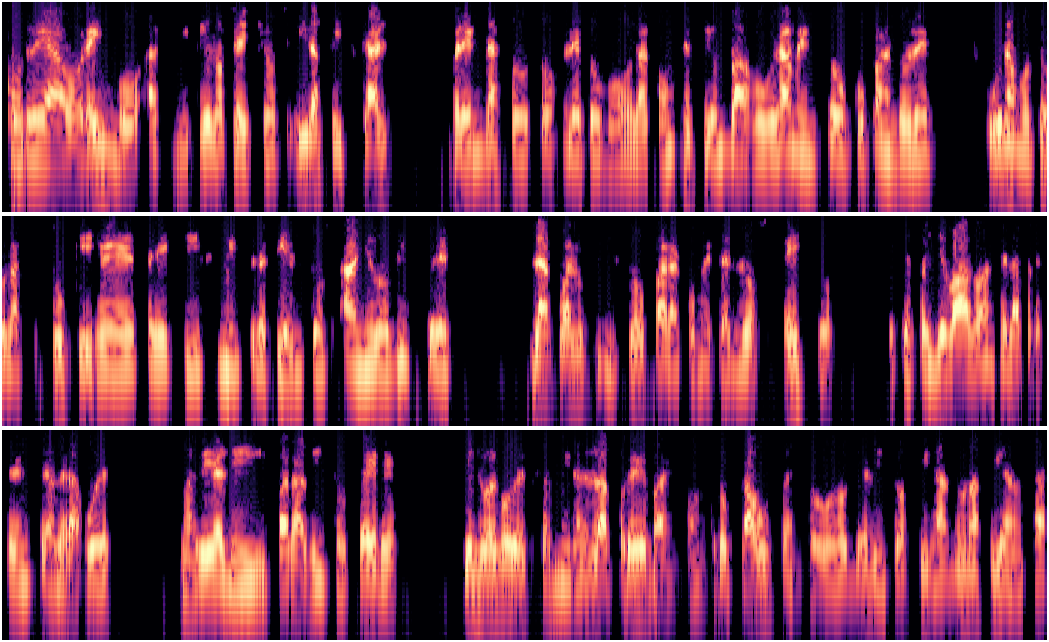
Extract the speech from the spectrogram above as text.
Correa Orengo admitió los hechos y la fiscal Brenda Soto le tomó la confesión bajo juramento ocupándole una motora Suzuki GSX 1300 año 2003, la cual utilizó para cometer los hechos. Este fue llevado ante la presencia de la juez María Lee Paradiso Pérez, quien luego de examinar la prueba encontró causa en todos los delitos, fijando una fianza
